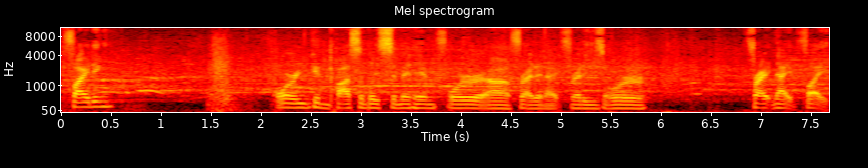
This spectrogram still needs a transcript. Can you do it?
fighting. Or you could possibly submit him for uh, Friday Night Freddy's or Fright Night Fight.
